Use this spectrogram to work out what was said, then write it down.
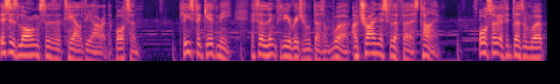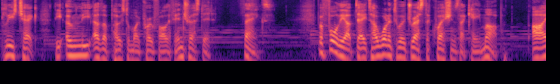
This is long, so there's a TLDR at the bottom. Please forgive me if the link to the original doesn't work. I'm trying this for the first time. Also, if it doesn't work, please check the only other post on my profile if interested. Thanks. Before the update, I wanted to address the questions that came up. I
